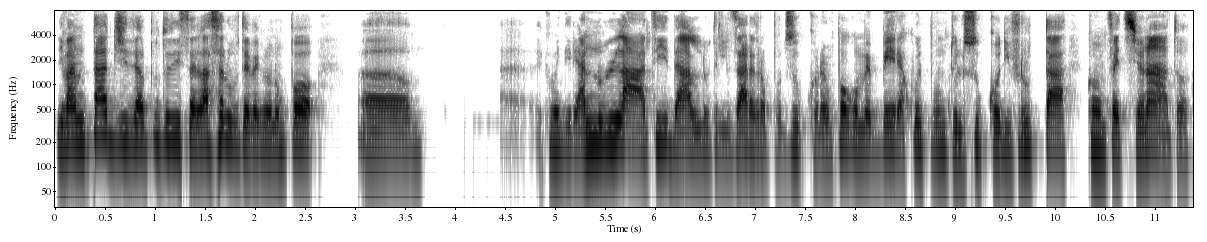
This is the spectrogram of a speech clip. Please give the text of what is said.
i, vantaggi dal punto di vista della salute vengono un po' uh, come dire, annullati dall'utilizzare troppo zucchero. È un po' come bere a quel punto il succo di frutta confezionato,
